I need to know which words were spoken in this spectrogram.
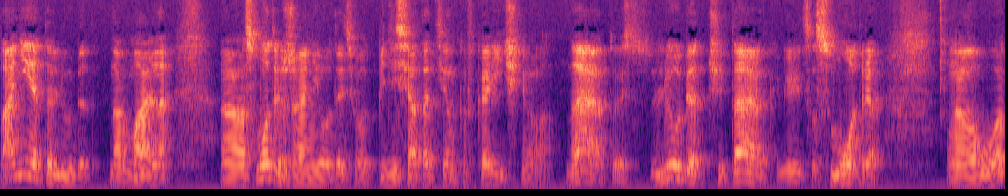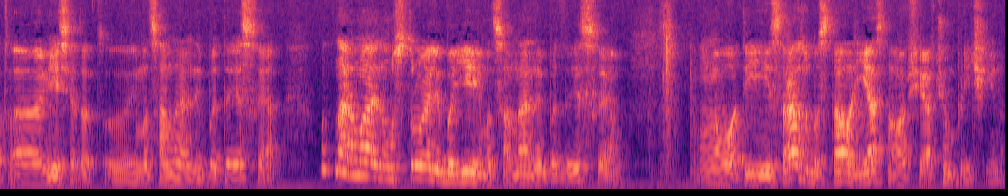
они это любят, нормально. Э, смотрят же они вот эти вот 50 оттенков коричневого, да, то есть любят, читают, как говорится, смотрят, э, вот, весь этот эмоциональный БДСМ. Вот нормально устроили бы ей эмоциональный БДСМ. Вот, и сразу бы стало ясно вообще, а в чем причина.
